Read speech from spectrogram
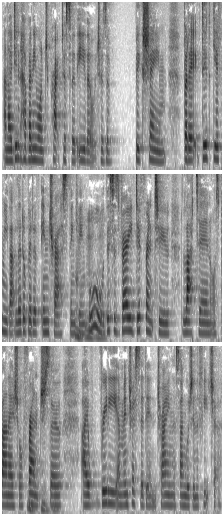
And I didn't have anyone to practice with either, which was a big shame. But it did give me that little bit of interest, thinking, mm-hmm. oh, this is very different to Latin or Spanish or French. So I really am interested in trying this language in the future.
